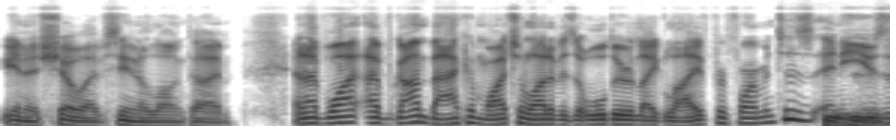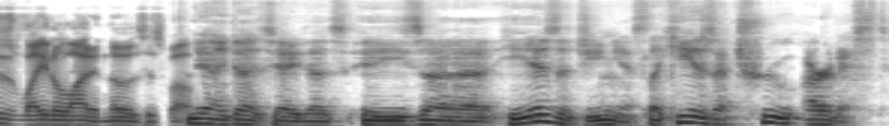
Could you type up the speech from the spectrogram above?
in a show I've seen in a long time. And I've wa- I've gone back and watched a lot of his older like live performances, and he Mhm. uses light a lot in those as well. Yeah, he does. Yeah, he does. He's uh he is a genius. Like he is a true artist.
